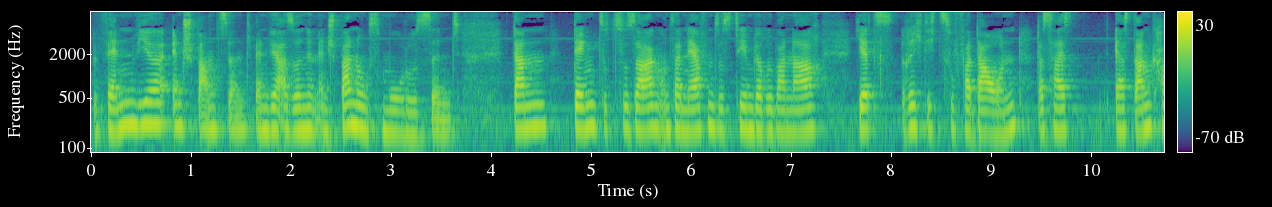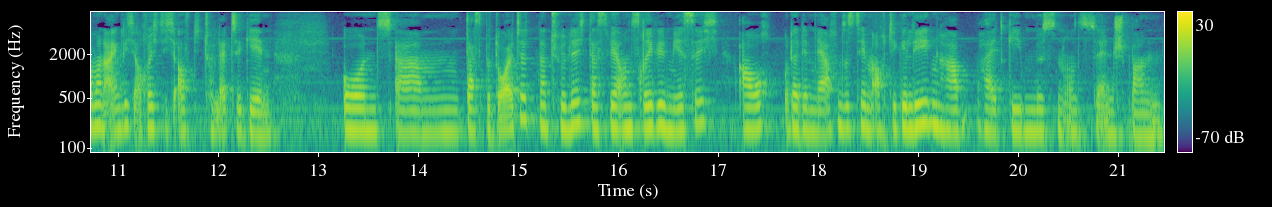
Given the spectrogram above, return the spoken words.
wenn wir entspannt sind, wenn wir also in einem Entspannungsmodus sind dann denkt sozusagen unser Nervensystem darüber nach, jetzt richtig zu verdauen. Das heißt, erst dann kann man eigentlich auch richtig auf die Toilette gehen. Und ähm, das bedeutet natürlich, dass wir uns regelmäßig auch oder dem Nervensystem auch die Gelegenheit geben müssen, uns zu entspannen.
